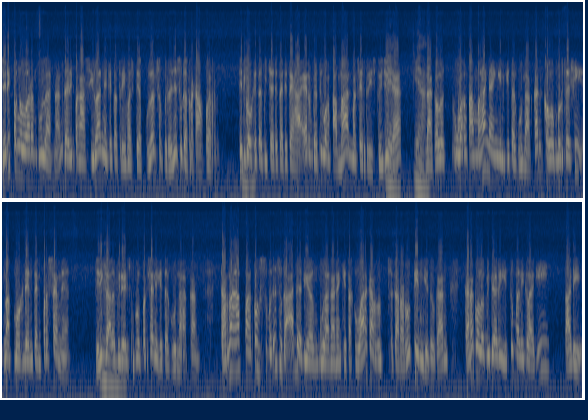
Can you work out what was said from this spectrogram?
jadi pengeluaran bulanan dari penghasilan yang kita terima setiap bulan sebenarnya sudah tercover. Jadi kalau kita bicara tadi THR berarti uang tambahan Mas Hendri, setuju Iya. ya? Ya. Nah kalau uang tambahan yang ingin kita gunakan, kalau menurut saya sih not more than 10% ya. Jadi nggak Hmm. lebih dari 10% yang kita gunakan. Karena apa? Toh sebenarnya sudah ada di yang bulanan yang kita keluarkan secara rutin gitu kan. Karena kalau lebih dari itu balik lagi tadi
